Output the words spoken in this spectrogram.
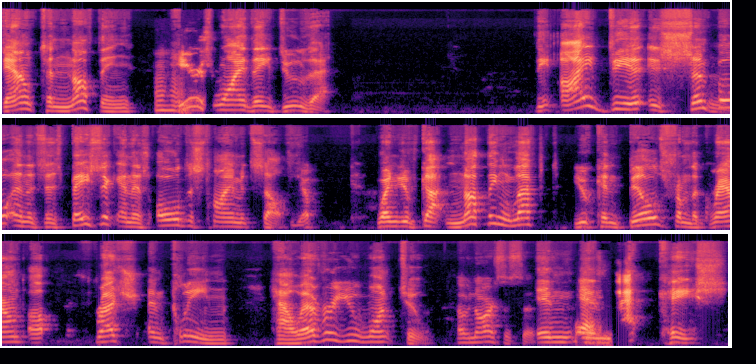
down to nothing. Mhm. Here's why they do that. The idea is simple hmm. and it's as basic and as old as time itself. Yep. When you've got nothing left, you can build from the ground up, fresh and clean, however you want to A narcissist. in Yes. in that case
